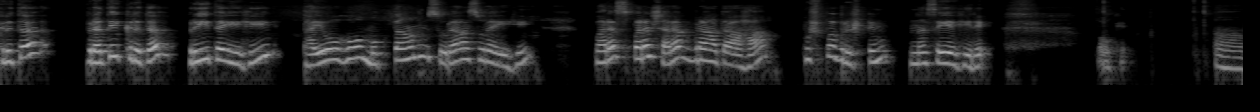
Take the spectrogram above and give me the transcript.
krita pratikrita प्रीतैः तयोः मुक्तां सुरासुरैः परस्पर शरव्राताः पुष्पवृष्टिं न सेहिरे Okay. Um,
